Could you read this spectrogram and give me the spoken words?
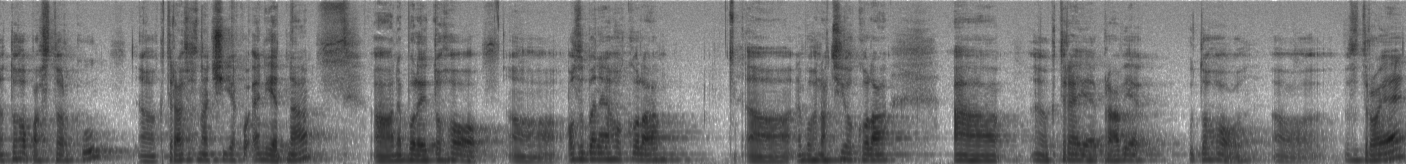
eh, toho pastorku, eh, která se značí jako N1, neboli toho ozbeného kola nebo hnacího kola, a, které je právě u toho zdroje.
